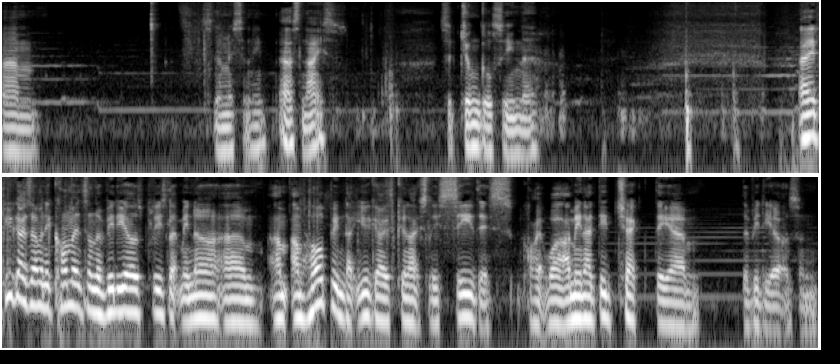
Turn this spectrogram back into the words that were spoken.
um, the miscellany. That's nice. It's a jungle scene there. Uh, if you guys have any comments on the videos, please let me know. Um, I'm, I'm hoping that you guys can actually see this quite well. I mean, I did check the um, the videos and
